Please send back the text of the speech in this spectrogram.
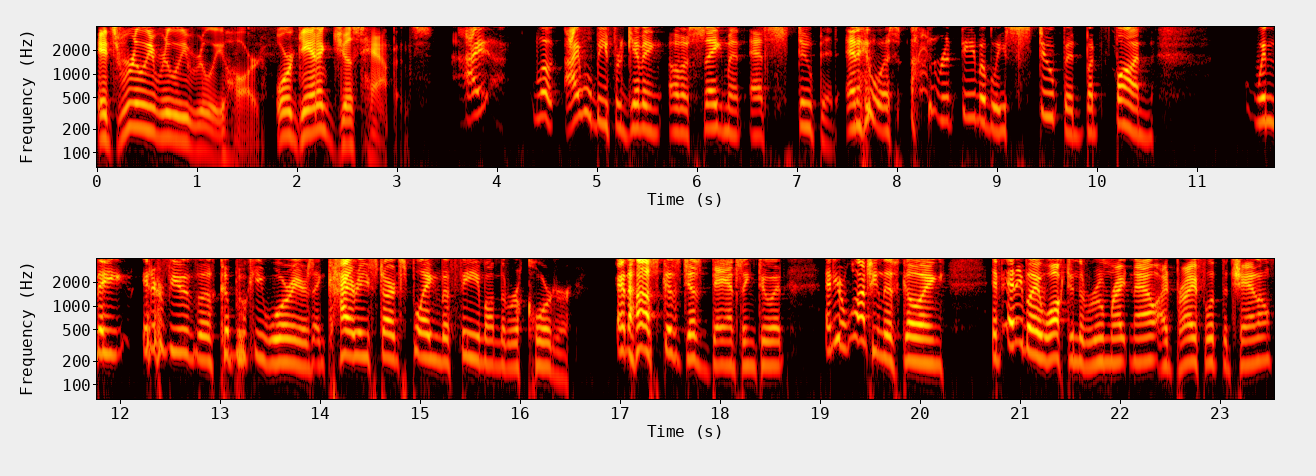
It's really, really, really hard. Organic just happens. I look, I will be forgiving of a segment as stupid, and it was unredeemably stupid but fun when they interview the Kabuki Warriors and Kairi starts playing the theme on the recorder and Asuka's just dancing to it. And you're watching this going, if anybody walked in the room right now, I'd probably flip the channel.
